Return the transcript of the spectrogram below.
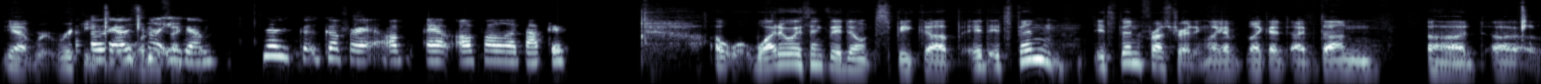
yeah rikki okay i was gonna let you go no, go, go for it. I'll I'll follow up after. Oh, why do I think they don't speak up? It, has been it's been frustrating. Like I've like I, have done uh, uh,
